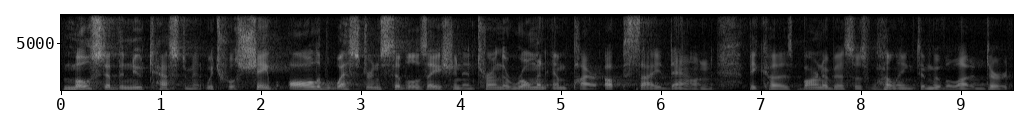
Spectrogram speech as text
most of the New Testament, which will shape all of Western civilization and turn the Roman Empire upside down because Barnabas was willing to move a lot of dirt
